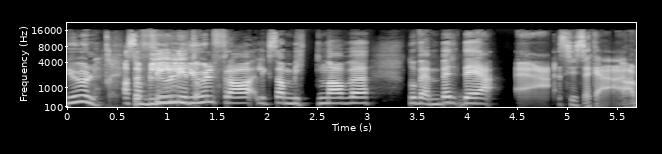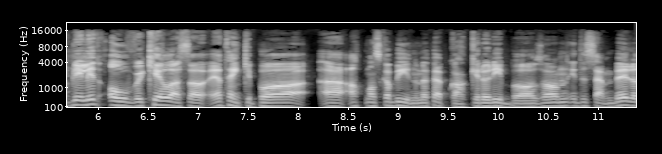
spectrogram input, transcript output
jul. Altså full litt- jul fra liksom midten av eh, november, det eh, syns jeg ikke er Det blir litt overkill, altså. Jeg tenker på uh, at man skal begynne med pepperkaker og ribbe og sånn i desember.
